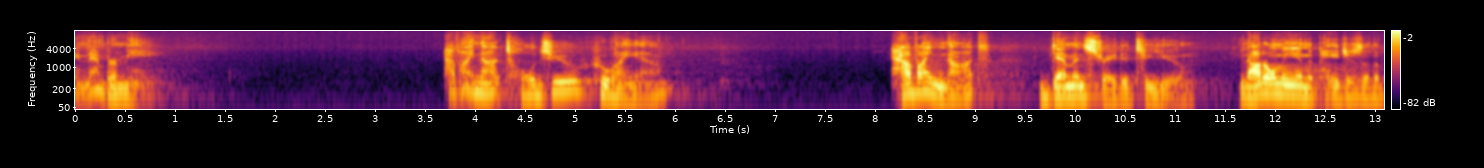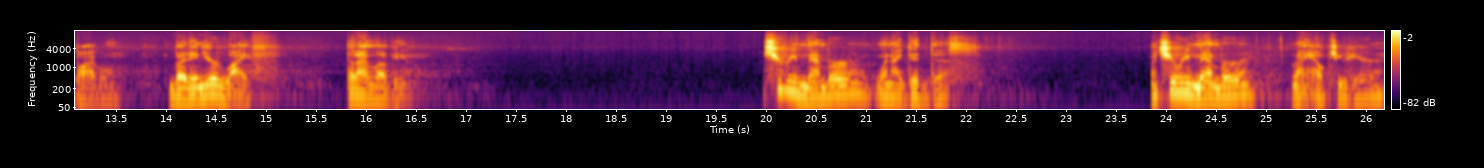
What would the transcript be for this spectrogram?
Remember me. Have I not told you who I am? Have I not demonstrated to you, not only in the pages of the Bible, but in your life, that I love you? Don't you remember when I did this? Don't you remember when I helped you here?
